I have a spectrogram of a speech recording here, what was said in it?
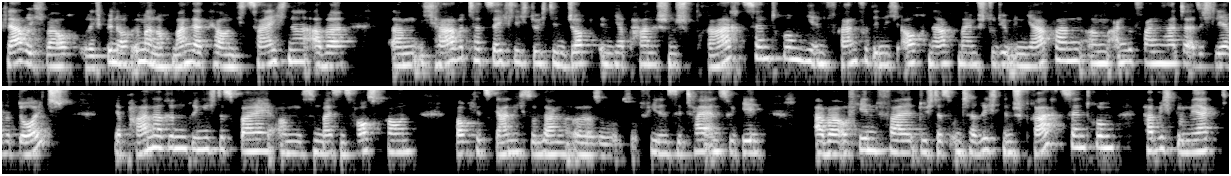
Klar, ich war auch oder ich bin auch immer noch Mangaka und ich zeichne, aber ähm, ich habe tatsächlich durch den Job im japanischen Sprachzentrum hier in Frankfurt, den ich auch nach meinem Studium in Japan ähm, angefangen hatte, also ich lehre Deutsch, Japanerinnen bringe ich das bei, ähm, das sind meistens Hausfrauen, brauche ich jetzt gar nicht so lang äh, so, so viel ins Detail einzugehen. Aber auf jeden Fall durch das Unterrichten im Sprachzentrum habe ich gemerkt,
